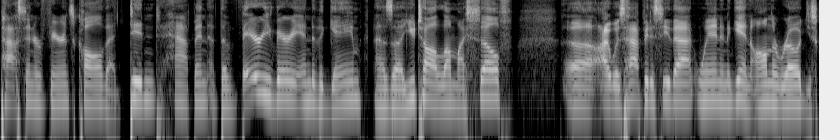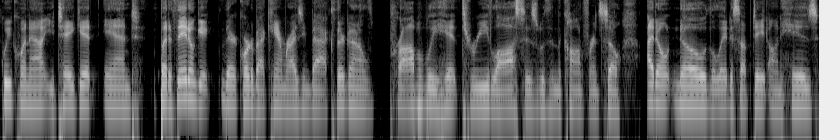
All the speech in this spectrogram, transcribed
pass interference call that didn't happen at the very very end of the game. As a Utah alum myself, uh, I was happy to see that win. And again, on the road, you squeak one out, you take it. And but if they don't get their quarterback Cam Rising back, they're going to probably hit three losses within the conference. So I don't know the latest update on his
